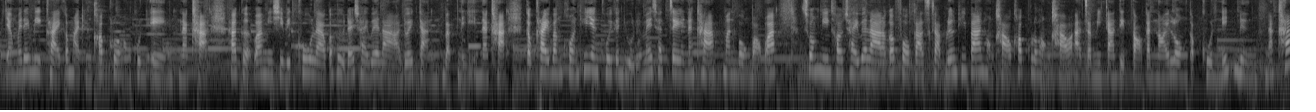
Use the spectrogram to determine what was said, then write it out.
ดยังไม่ได้มีใครก็หมายถึงครอบครัวของคุณเองนะคะ ถ้าเกิดว่ามีชีวิตคู่แล้วก็คือได้ใช้เวลาด้วยกันแบบนี้นะคะ กับใครบางคนที่ยังคุยกันอยู่หรือไม่ชัดเจนนะคะ มันบ่งบอกว่าช่วงนี้เขาใช้เวลาแล้วก็โฟกัสกับเรื่องที่บ้านของเขาครอบครัวของเขาอาจจะมีการติดต่อกันน้อยลงกับคุณนิดนึงนะคะ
